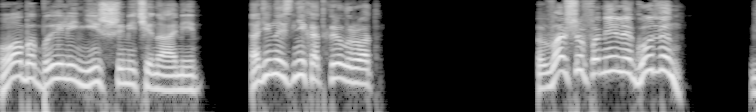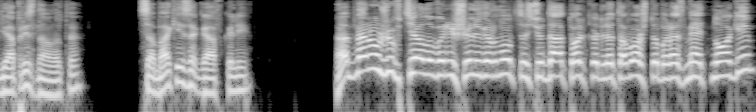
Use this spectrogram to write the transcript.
Оба были низшими чинами. Один из них открыл рот. «Ваша фамилия Гудвин?» Я признал это. Собаки загавкали. «Обнаружив тело, вы решили вернуться сюда только для того, чтобы размять ноги?»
